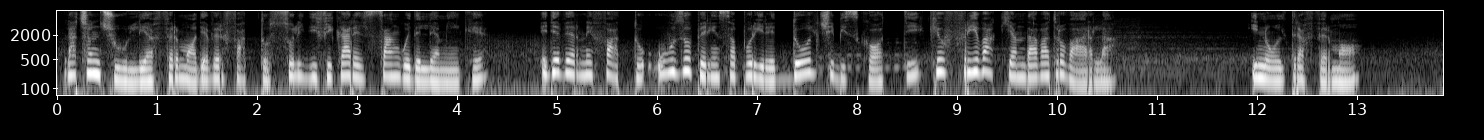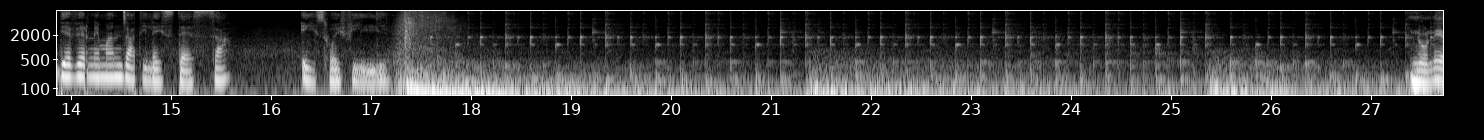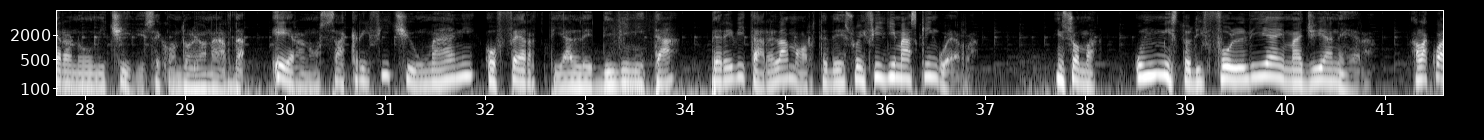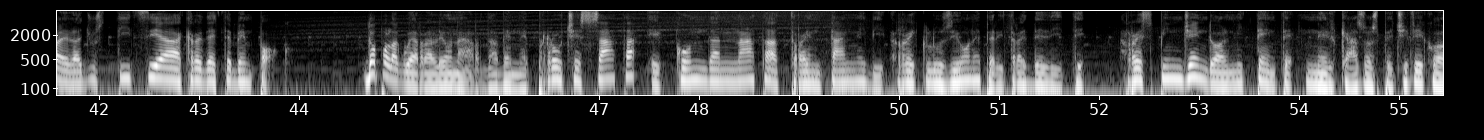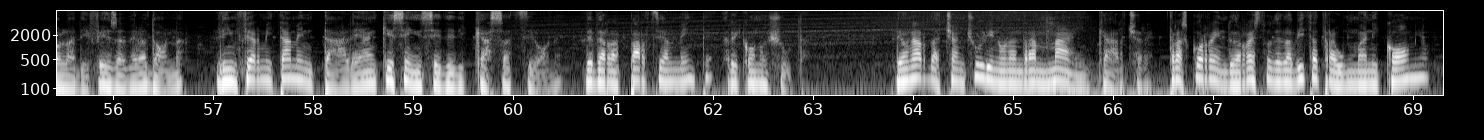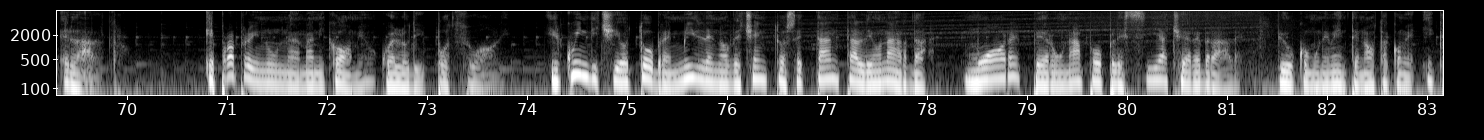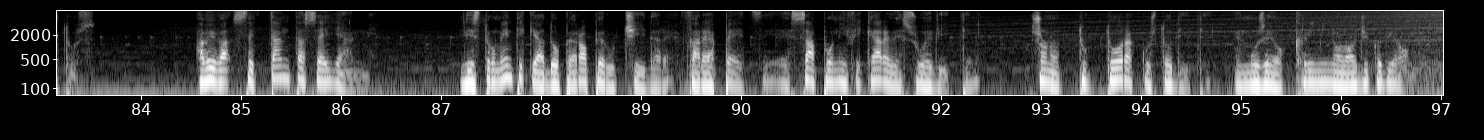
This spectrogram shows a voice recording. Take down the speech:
La Cianciulli affermò di aver fatto solidificare il sangue delle amiche e di averne fatto uso per insaporire dolci biscotti che offriva a chi andava a trovarla. Inoltre affermò di averne mangiati lei stessa e i suoi figli. Non erano omicidi, secondo Leonarda, erano sacrifici umani offerti alle divinità per evitare la morte dei suoi figli maschi in guerra. Insomma, un misto di follia e magia nera, alla quale la giustizia credette ben poco. Dopo la guerra Leonarda venne processata e condannata a 30 anni di reclusione per i tre delitti, respingendo al mittente, nel caso specifico la difesa della donna, l'infermità mentale, anche se in sede di Cassazione, le verrà parzialmente riconosciuta. Leonarda Cianciulli non andrà mai in carcere, trascorrendo il resto della vita tra un manicomio e l'altro. E proprio in un manicomio, quello di Pozzuoli, il 15 ottobre 1970 Leonarda muore per un'apoplessia cerebrale, più comunemente nota come ictus. Aveva 76 anni gli strumenti che adoperò per uccidere, fare a pezzi e saponificare le sue vittime sono tuttora custoditi nel Museo Criminologico di Roma.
